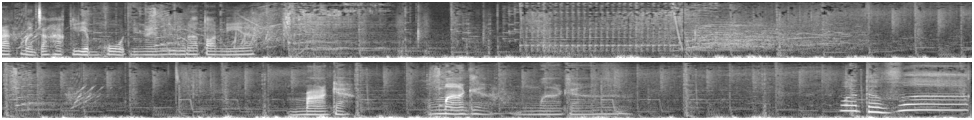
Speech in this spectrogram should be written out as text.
รักเหมือนจะหักเหลี่ยมโหดยังไงไม่รู้นะตอนนี้นะากะมากะมากะ What the fuck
